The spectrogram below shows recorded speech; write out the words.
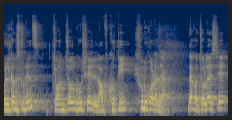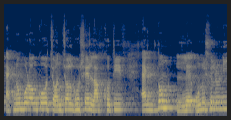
ওয়েলকাম স্টুডেন্টস চঞ্চল ঘোষের লাভ ক্ষতি শুরু করা যাক। দেখো, চলে এসছে এক নম্বর অঙ্ক। চঞ্চল ঘোষের লাভ ক্ষতির একদম অনুশীলনী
